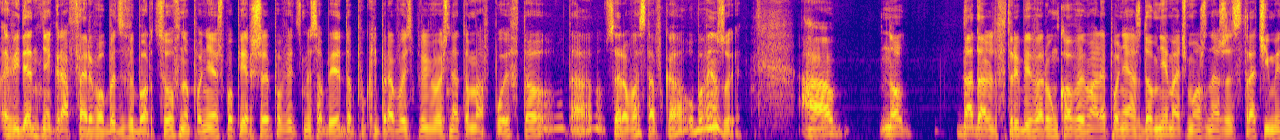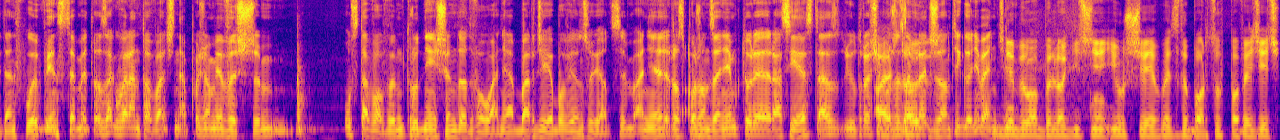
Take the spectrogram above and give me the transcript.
ewidentnie gra fair wobec wyborców, no ponieważ po pierwsze, powiedzmy sobie, dopóki Prawo i Sprawiedliwość na to ma wpływ, to ta zerowa stawka obowiązuje. A no nadal w trybie warunkowym, ale ponieważ domniemać można, że stracimy ten wpływ, więc chcemy to zagwarantować na poziomie wyższym, ustawowym, trudniejszym do odwołania, bardziej obowiązującym, a nie rozporządzeniem, które raz jest, a jutro się Ale może to zebrać rząd i go nie będzie. Nie byłoby logicznie i uczciwie wobec wyborców powiedzieć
